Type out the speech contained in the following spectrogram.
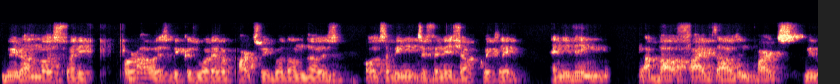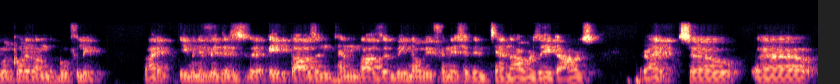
We run those 24 hours because whatever parts we put on those, also we need to finish up quickly. Anything above 5,000 parts, we will put it on the Buffoli, right? Even if it is 8,000, 10,000, we know we finish it in 10 hours, 8 hours right? So uh,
